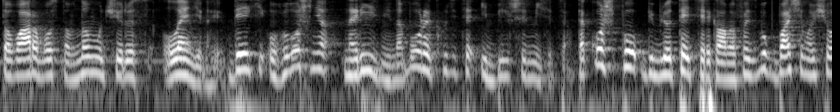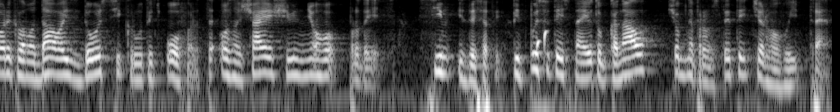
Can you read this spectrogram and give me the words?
товар в основному через лендінги. Деякі оголошення на різні набори крутяться і більше місяця. Також по бібліотеці реклами Facebook бачимо, що рекламодавець досі крутить офер. Це означає, що він в нього продається. 7 із 10. Підписуйтесь на YouTube канал, щоб не пропустити черговий тренд.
